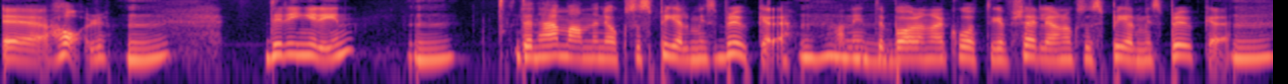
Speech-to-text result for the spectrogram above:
eh, har. Mm. Det ringer in. Den här mannen är också spelmissbrukare. Han är inte bara narkotikaförsäljare, han är också spelmissbrukare. Mm.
